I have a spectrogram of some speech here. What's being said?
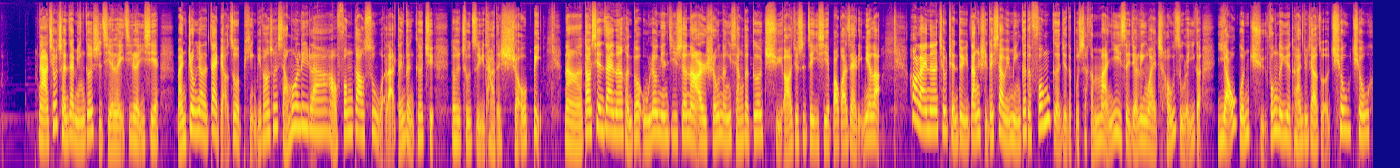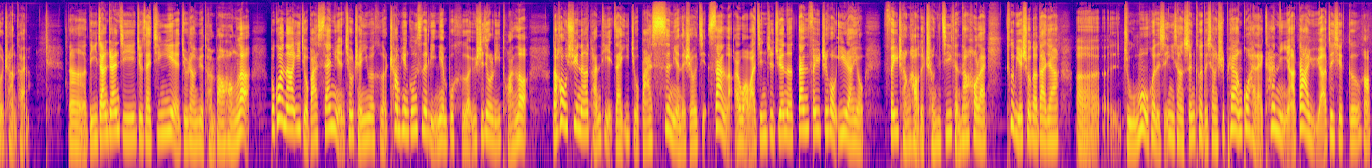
那邱晨在民歌时期也累积了一些蛮重要的代表作品，比方说《小茉莉》啦，好《风告诉我》啦等等歌曲，都是出自于他的手笔。那到现在呢，很多五六年级生啊耳熟能详的歌曲啊，就是这一些包括在里面了。后来呢，秋晨对于当时的校园民歌的风格觉得不是很满意，所以就另外筹组了一个摇滚曲风的乐团，就叫做秋秋合唱团。那第一张专辑就在今夜就让乐团爆红了。不过呢，一九八三年，秋晨因为和唱片公司的理念不合，于是就离团了。那后续呢，团体也在一九八四年的时候解散了。而娃娃金志娟呢，单飞之后依然有非常好的成绩，可能她后来特别受到大家呃瞩目或者是印象深刻的，像是《漂洋过海来看你》啊、《大雨》啊这些歌哈。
